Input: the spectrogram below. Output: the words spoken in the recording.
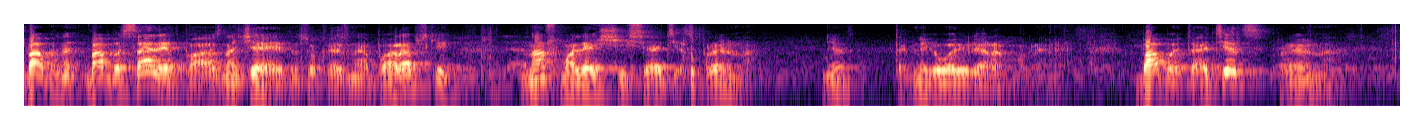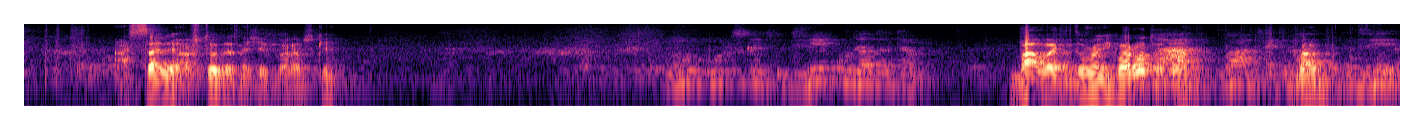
Баба, Баба Сали по, означает, насколько я знаю, по-арабски, наш молящийся отец, правильно? Нет? Так мне говорили арабы, по крайней мере. Баба это отец, правильно? А Сали, а что это значит по-арабски? Ну, можно сказать, дверь куда-то там. Баба это дворник ворота, Баб, да? баб, это Баб. это дверь.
